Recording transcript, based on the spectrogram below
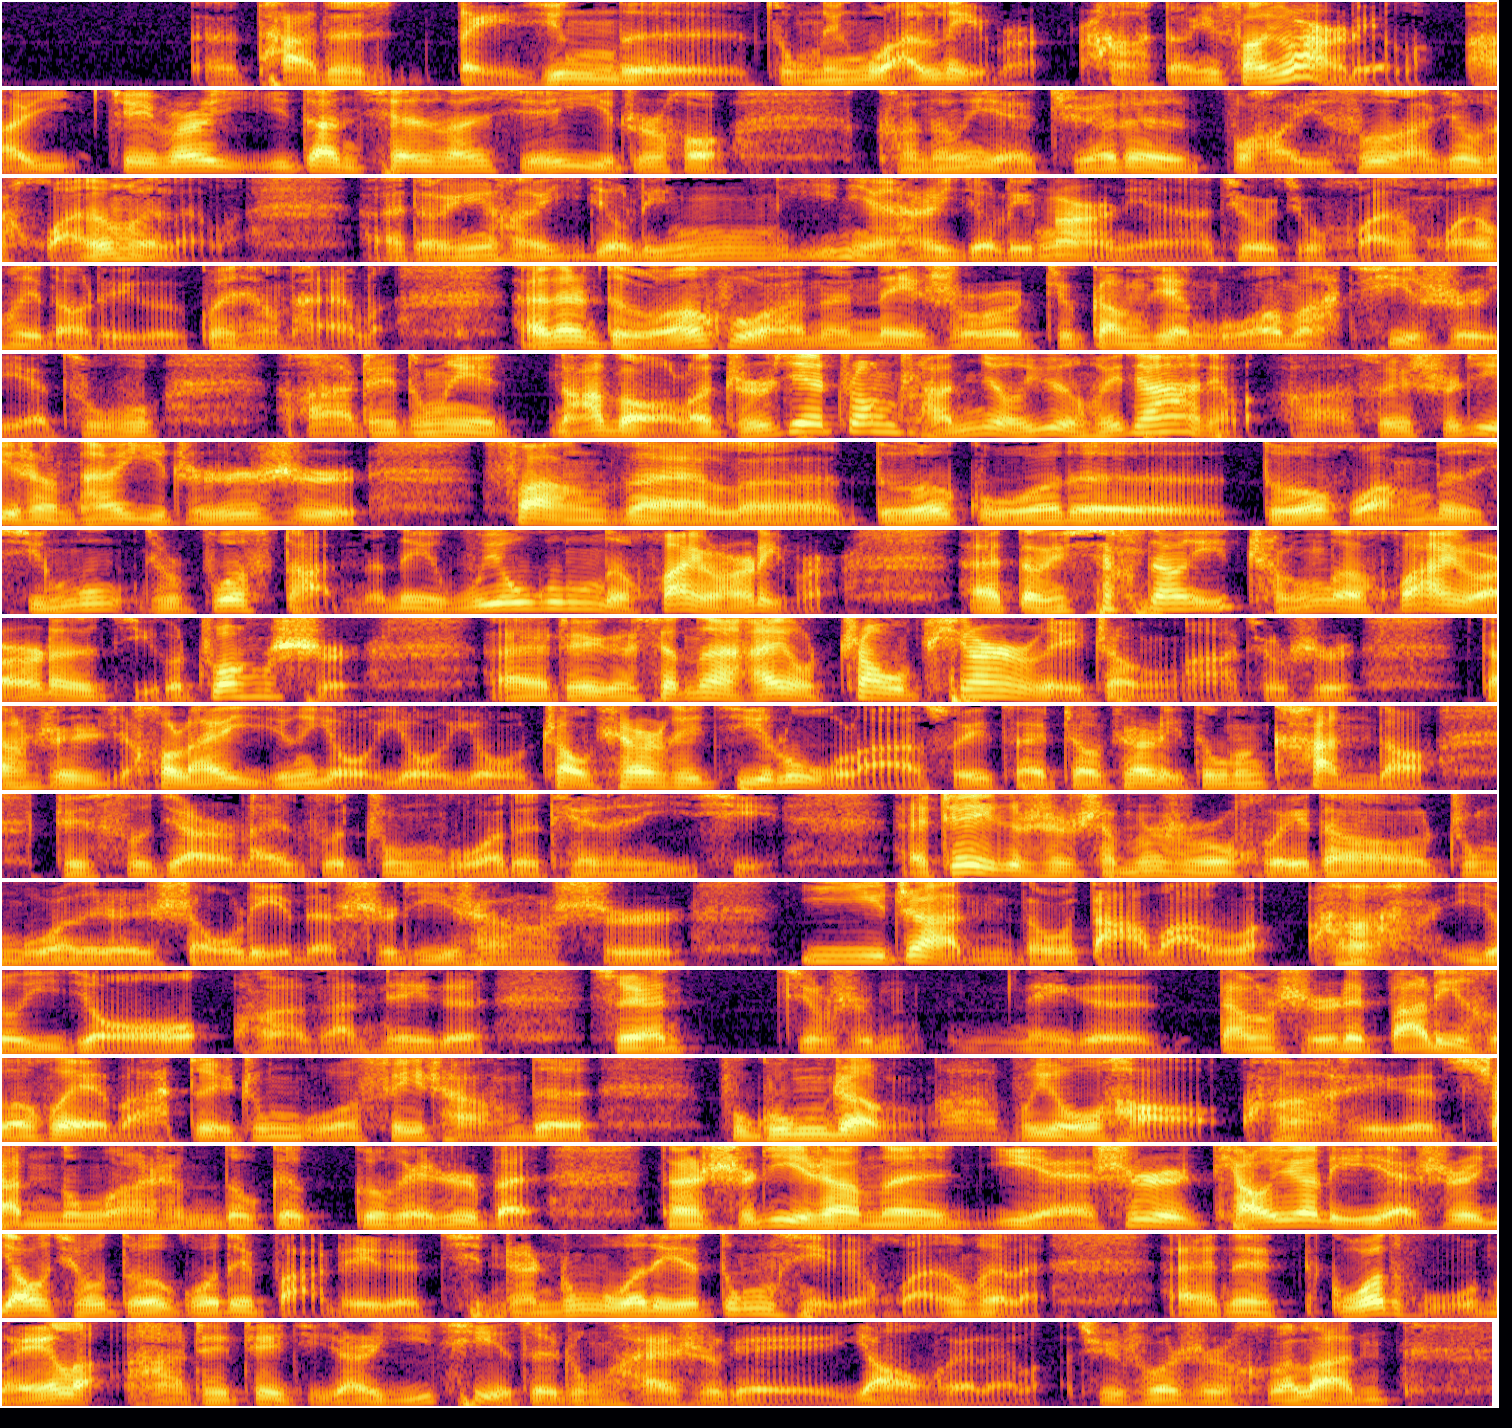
呃他的北京的总领馆里边哈，等于放院里了啊。这边一旦签完协议之后，可能也觉得不好意思啊，就给还回来了。哎，等于好像一九零一年还是一九零二年啊，就就还还回到这个观象台了。哎，但是德国那那时候就刚建国嘛，气势也足啊，这东西拿走了，直接装船就运回家去了啊。所以实际上它一直是放在了德国的德皇的行宫，就是波斯坦的那无忧宫的花园里边哎，等于相当于成了花园的几个装饰。哎，这个现在还有照片为证啊，就是当时后来已经有。有有照片可以记录了，所以在照片里都能看到这四件来自中国的天文仪器。哎，这个是什么时候回到中国的人手里的？实际上是一战都打完了哈，一九一九啊，咱这个虽然就是那个当时的巴黎和会吧，对中国非常的不公正啊，不友好啊，这个山东啊什么都割割给日本，但实际上呢，也是条约里也是要求德国得把这个侵占中国的一些东西给还回来，哎，那国土没了啊，这这几件仪器最终还是给要回来了，据说是荷兰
